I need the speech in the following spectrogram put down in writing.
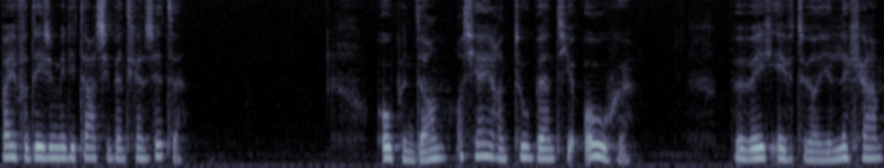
waar je voor deze meditatie bent gaan zitten. Open dan, als jij eraan toe bent, je ogen. Beweeg eventueel je lichaam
